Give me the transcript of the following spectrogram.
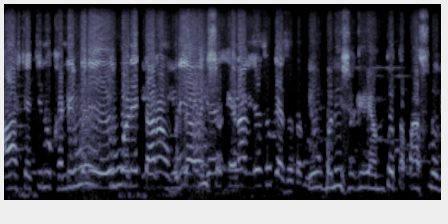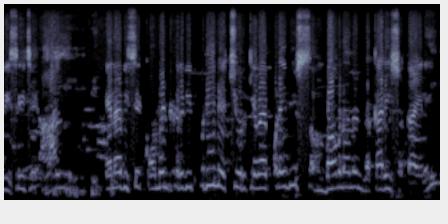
આ સ્ટેચ્યુનું ખંડિત એવું- એવું પણ એક તારણ ઉભરી આવે છે. શકે. એના વિશે શું કહેશો તમે? એવું બની શકે. આમ તો તપાસનો વિષય છે. હાલ એના વિશે કોમેન્ટ કરવી પ્રીમેચ્યોર કહેવાય પણ એવી સંભાવનાને નકારી શકાય નહીં.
